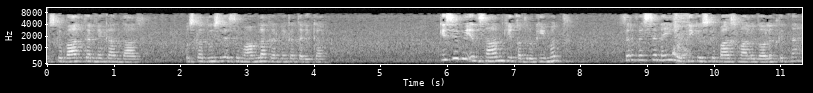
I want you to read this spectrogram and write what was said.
اس کے بات کرنے کا انداز، اس کا دوسرے سے معاملہ کرنے کا طریقہ۔ کسی بھی انسان کی قدر و قیمت صرف اس سے نہیں ہوتی کہ اس کے پاس مال و دولت کتنا ہے،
